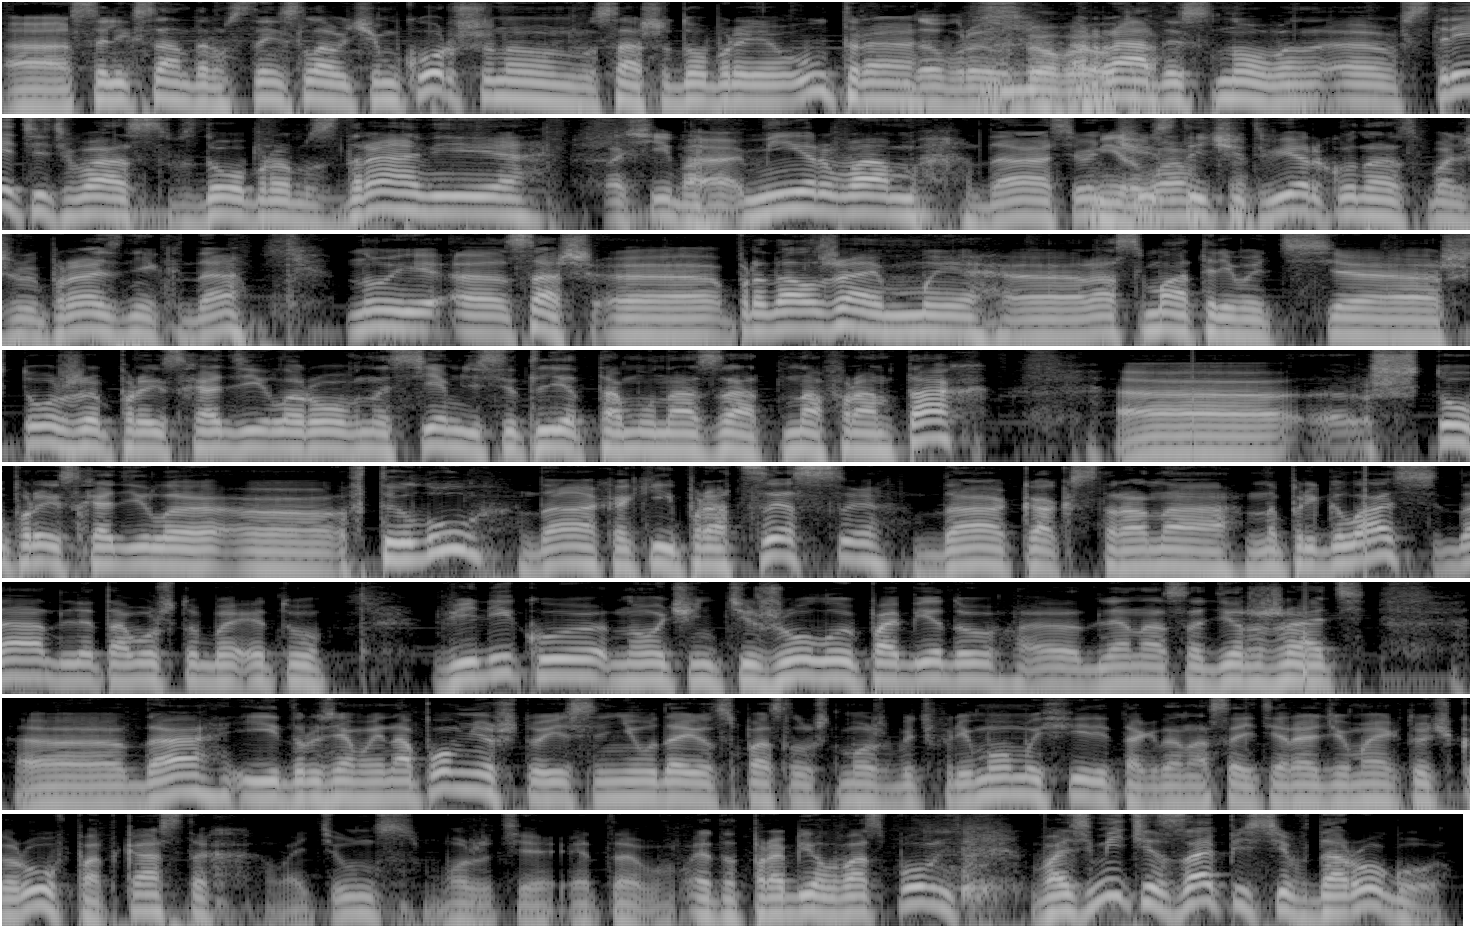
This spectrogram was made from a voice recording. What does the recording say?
А, с Александром Станиславовичем Коршуновым. Саша, доброе утро. Доброе утро. Доброе Рады утро. снова э, встретить вас в добром здравии. Спасибо. Э, мир вам. Да, сегодня мир чистый вам. четверг у нас, большой праздник, да. Ну и, э, Саш, э, продолжаем мы рассматривать, что же происходило ровно 70 лет тому назад на фронтах. Что происходило в тылу, да, какие процессы, да, как страна напряглась, да, для того, чтобы эту великую, но очень тяжелую победу э, для нас одержать, да, и, друзья мои, напомню, что если не удается послушать, может быть, в прямом эфире, тогда на сайте радиомаяк.ру, в подкастах, в iTunes можете это, этот пробел восполнить. Возьмите записи в дорогу,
